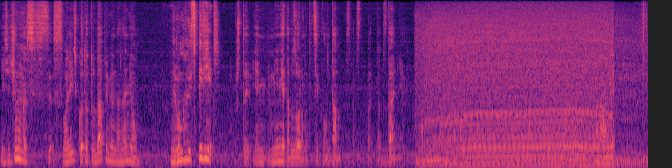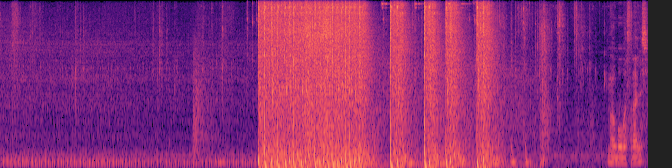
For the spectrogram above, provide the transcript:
Если чем у нас свалить куда-то туда, примерно на нем. Но его могли спереть. Потому что я, у меня нет обзора мотоцикла, он там, под, под, под зданием. Ага, у меня... Мы оба обосрались.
